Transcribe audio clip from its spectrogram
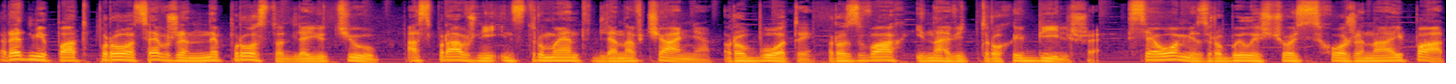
Redmi Pad Pro – це вже не просто для YouTube, а справжній інструмент для навчання, роботи, розваг і навіть трохи більше. Xiaomi зробили щось схоже на iPad,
